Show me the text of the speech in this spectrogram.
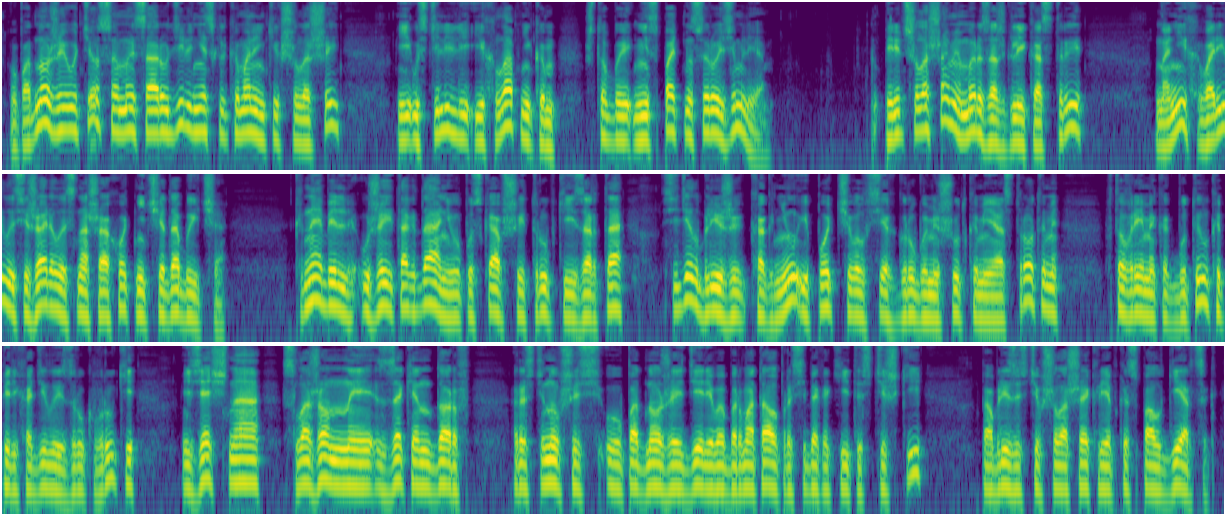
У подножия утеса мы соорудили несколько маленьких шалашей и устелили их лапником, чтобы не спать на сырой земле. Перед шалашами мы разожгли костры, на них варилась и жарилась наша охотничья добыча – Кнебель, уже и тогда не выпускавший трубки изо рта, сидел ближе к огню и подчивал всех грубыми шутками и остротами, в то время как бутылка переходила из рук в руки, изящно сложенный Зекендорф, растянувшись у подножия дерева, бормотал про себя какие-то стишки, поблизости в шалаше крепко спал герцог.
